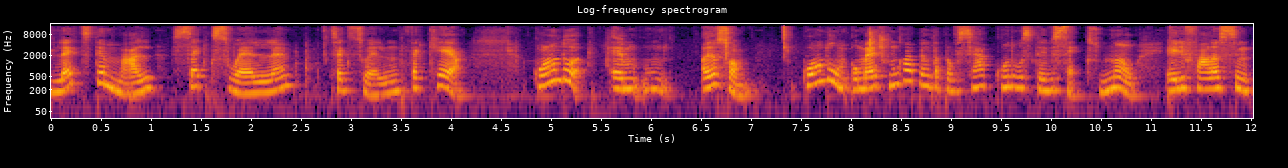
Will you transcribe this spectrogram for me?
letzte Mal sexuelle, sexuellen Verkehr? Quando é, olha só, quando o médico nunca vai perguntar para você, ah, quando você teve sexo? Não. Ele fala assim:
